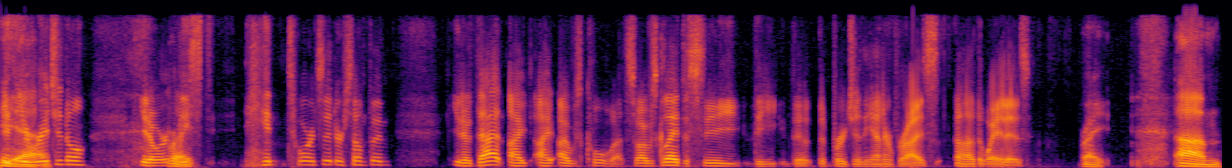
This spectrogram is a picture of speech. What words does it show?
in the original, you know, or at Right. least hint towards it or something. You know that I, I, I was cool with, so I was glad to see the the, the bridge of the Enterprise uh, the way it is. Right. Um,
